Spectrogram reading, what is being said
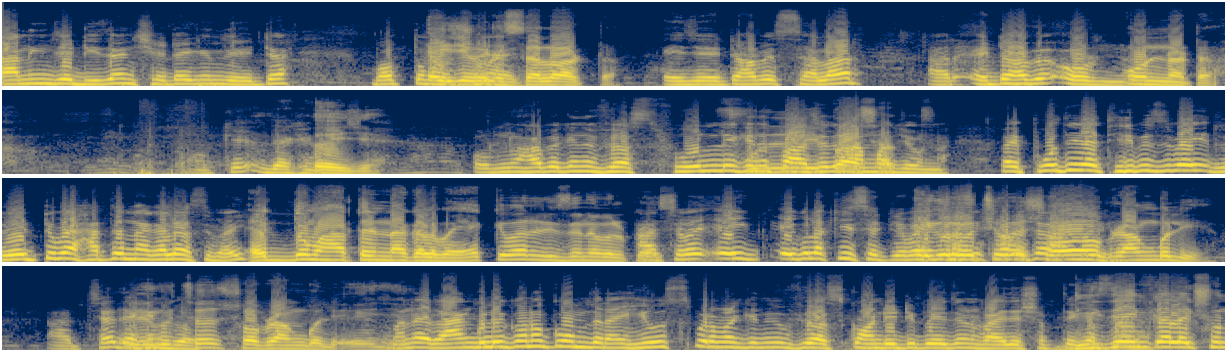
রানিং যে ডিজাইন সেটা কিন্তু এটা বর্তমান এই যে এটা সালোয়ারটা এই যে এটা হবে সেলার আর এটা হবে ওড়না। ওন্নাটা ওকে দেখেন। এই যে। হবে কিন্তু ফুললি কিন্তু পাঁচ হাজার হাত। ওড়না ভাই প্রতিটা থ্রি পিস ভাই রেট টু ভাই হাতে নাগালে আছে ভাই। একদম হাতের নাগাল ভাই একেবারে রিজনেবল প্রাইস আচ্ছা ভাই এই এগুলা কি সেট ভাই? এগুলো হচ্ছে চার সব? রাঙ্গলি। আচ্ছা দেখেন হচ্ছে সব রাঙ্গলি মানে রাঙ্গুলি কোনো কমতে না হিউজ পরিমাণ কিন্তু ভিউয়ার্স কোয়ান্টিটি পেয়ে যাবেন ভাইদের সব থেকে ডিজাইন কালেকশন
